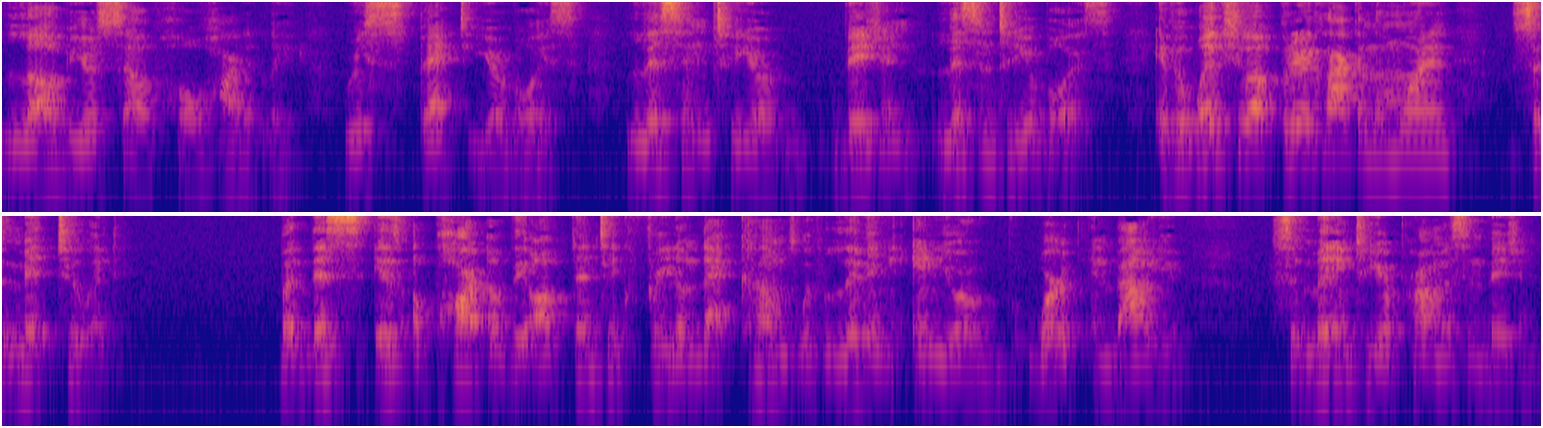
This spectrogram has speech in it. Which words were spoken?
Love yourself wholeheartedly. Respect your voice listen to your vision, listen to your voice. If it wakes you up three o'clock in the morning, submit to it. But this is a part of the authentic freedom that comes with living in your worth and value, submitting to your promise and vision.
